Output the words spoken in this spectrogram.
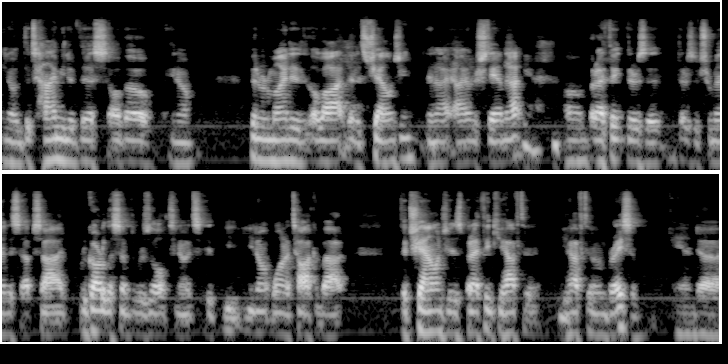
you know the timing of this. Although you know been reminded a lot that it's challenging, and I, I understand that. Yeah. Um, but I think there's a there's a tremendous upside, regardless of the results. You know, it's it, you, you don't want to talk about the challenges, but I think you have to you have to embrace them. And uh,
